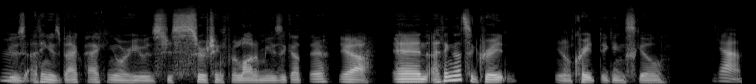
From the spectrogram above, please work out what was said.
He Mm. was, I think, he was backpacking or he was just searching for a lot of music out there. yeah, And I think that's a great, you know, crate digging skill. Yeah.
